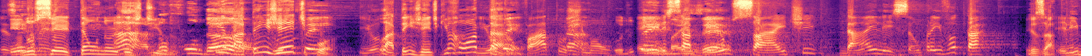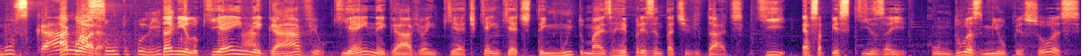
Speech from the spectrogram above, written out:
Exatamente. No sertão nordestino. Ah, no fundão, e lá tem gente, bem. pô. Outro- Lá tem gente que Não, vota. E outro fato, Tá, Shimon, é bem, ele mas saber é- o site da eleição para ir votar. Exato. Ele ir buscar Agora, um assunto político. Danilo, que é inegável, que é inegável a enquete, que a enquete tem muito mais representatividade que essa pesquisa aí com duas mil pessoas,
